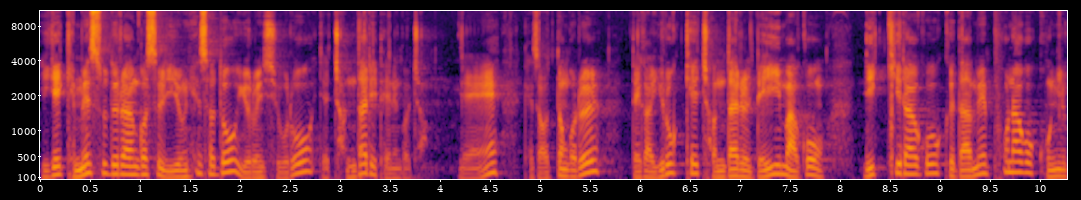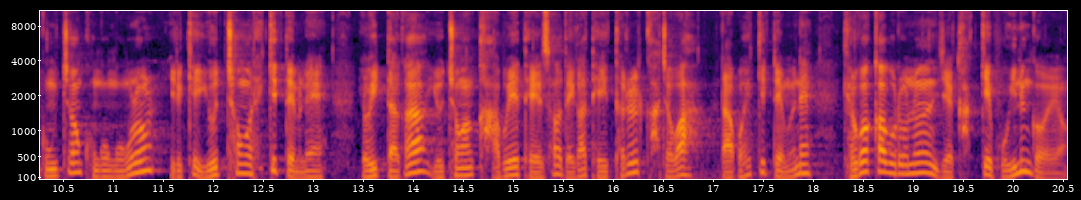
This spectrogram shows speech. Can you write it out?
이게 get method라는 것을 이용해서도 이런 식으로 전달이 되는 거죠. 네. 그래서 어떤 거를 내가 이렇게 전달을 name하고 니키라고 그 다음에 폰하고 010.000을 이렇게 요청을 했기 때문에 여기다가 요청한 값에 대해서 내가 데이터를 가져와 라고 했기 때문에 결과값으로는 이제 같게 보이는 거예요.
